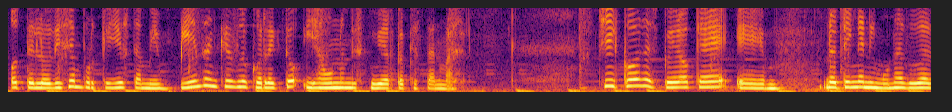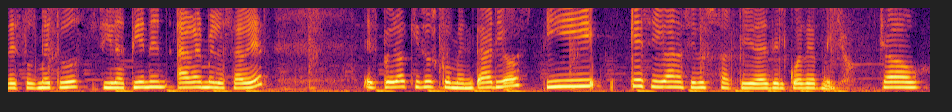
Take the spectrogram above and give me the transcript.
o te lo dicen porque ellos también piensan que es lo correcto y aún no han descubierto que están mal. Chicos, espero que eh, no tengan ninguna duda de estos métodos. Si la tienen, háganmelo saber. Espero aquí sus comentarios y que sigan haciendo sus actividades del cuadernillo. Chao.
